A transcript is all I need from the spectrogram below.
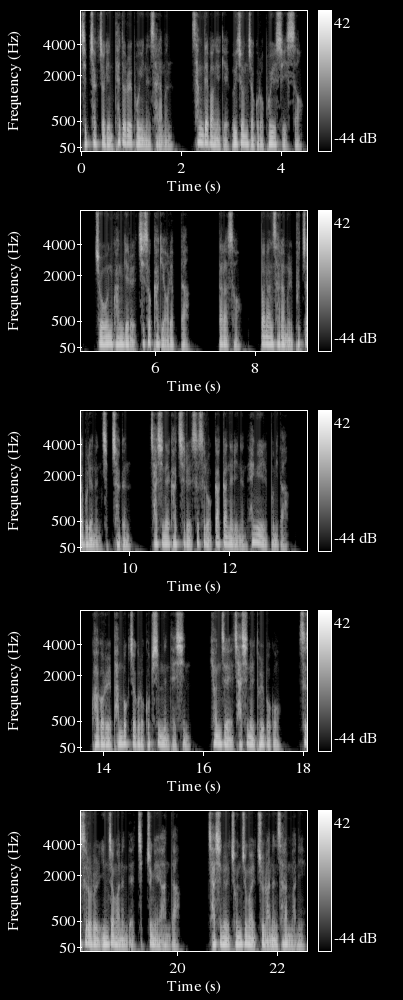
집착적인 태도를 보이는 사람은 상대방에게 의존적으로 보일 수 있어 좋은 관계를 지속하기 어렵다. 따라서 떠난 사람을 붙잡으려는 집착은 자신의 가치를 스스로 깎아내리는 행위일 뿐이다. 과거를 반복적으로 곱씹는 대신 현재의 자신을 돌보고 스스로를 인정하는 데 집중해야 한다. 자신을 존중할 줄 아는 사람만이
